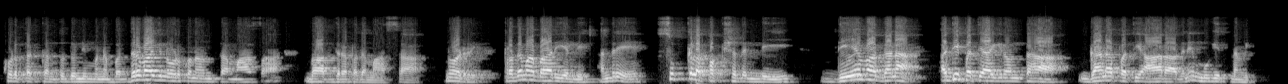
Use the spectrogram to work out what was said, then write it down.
ಕೊಡತಕ್ಕಂಥದ್ದು ನಿಮ್ಮನ್ನ ಭದ್ರವಾಗಿ ನೋಡ್ಕೊಳ್ಳುವಂತ ಮಾಸ ಭಾದ್ರಪದ ಮಾಸ. ನೋಡ್ರಿ, ಪ್ರಥಮ ಬಾರಿಯಲ್ಲಿ ಅಂದ್ರೆ ಶುಕ್ಲ ಪಕ್ಷದಲ್ಲಿ ದೇವಗಣ ಅಧಿಪತಿ ಆಗಿರುವಂತಹ ಗಣಪತಿ ಆರಾಧನೆ ಮುಗೀತು ನಮಗೆ.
